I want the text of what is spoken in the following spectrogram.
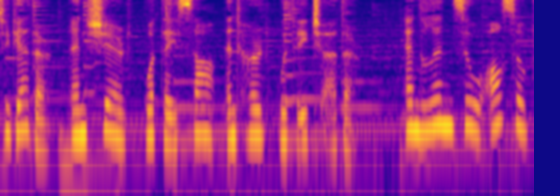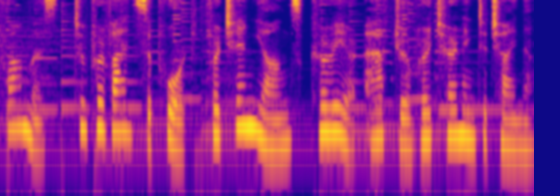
together and shared what they saw and heard with each other. And Lin Su also promised to provide support for Chen Yang's career after returning to China.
